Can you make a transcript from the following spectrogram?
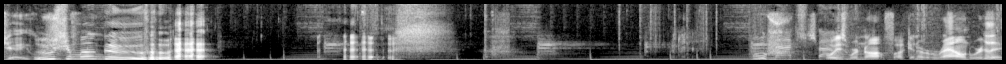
TJ. Ushamungu. Oof. Match These found. not fucking around, were they?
